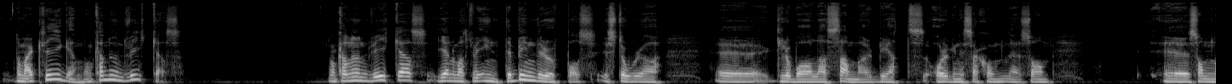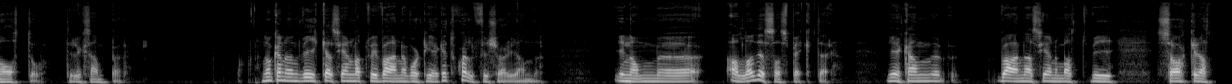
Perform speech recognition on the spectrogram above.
de här krigen, de kan undvikas. De kan undvikas genom att vi inte binder upp oss i stora eh, globala samarbetsorganisationer som, eh, som Nato till exempel. De kan undvikas genom att vi värnar vårt eget självförsörjande inom eh, alla dessa aspekter. Det kan värnas genom att vi söker att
